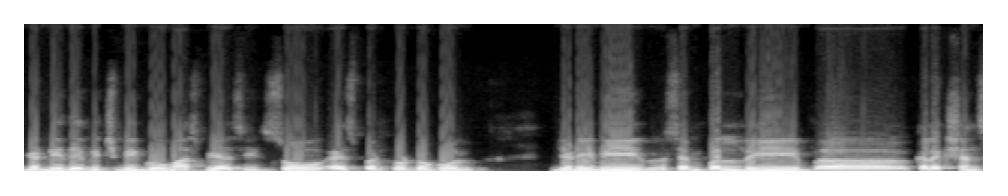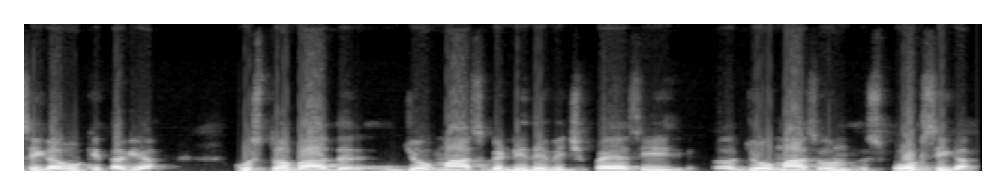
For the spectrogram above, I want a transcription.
ਗੱਡੀ ਦੇ ਵਿੱਚ ਵੀ ਗੋਮਾਸ ਪਿਆ ਸੀ, ਸੋ ਐਸ ਪਰ ਪ੍ਰੋਟੋਕੋਲ ਜਿਹੜੇ ਵੀ ਸੈਂਪਲ ਦੀ ਕਲੈਕਸ਼ਨ ਸੀਗਾ ਉਹ ਕੀਤਾ ਗਿਆ। ਉਸ ਤੋਂ ਬਾਅਦ ਜੋ ਮਾਸ ਗੱਡੀ ਦੇ ਵਿੱਚ ਪਿਆ ਸੀ, ਜੋ ਮਾਸ ਉਹ ਸਪੋਰਟ ਸੀਗਾ,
